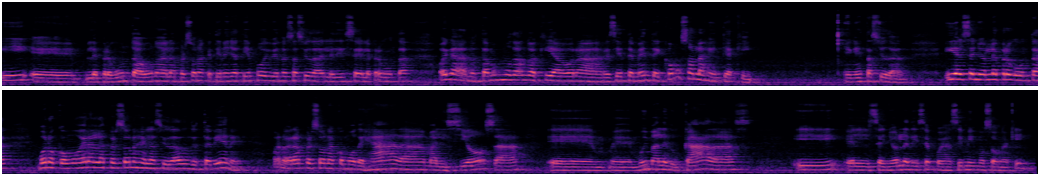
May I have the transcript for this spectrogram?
y eh, le pregunta a una de las personas que tiene ya tiempo viviendo en esa ciudad y le dice, le pregunta, oiga, nos estamos mudando aquí ahora recientemente, ¿cómo son la gente aquí en esta ciudad? Y el Señor le pregunta, bueno, ¿cómo eran las personas en la ciudad donde usted viene? Bueno, eran personas como dejadas, maliciosas, eh, eh, muy mal educadas, y el Señor le dice, pues así mismo son aquí.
